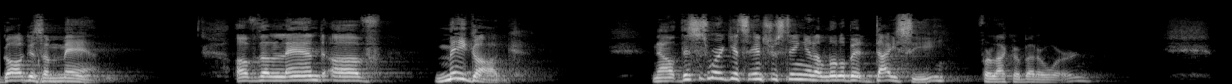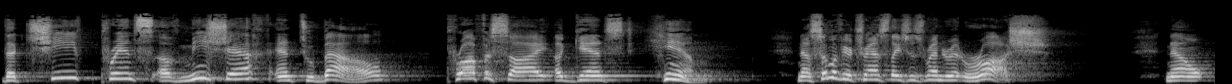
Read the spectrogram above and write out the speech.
Gog is a man of the land of Magog. Now, this is where it gets interesting and a little bit dicey, for lack of a better word. The chief prince of Meshech and Tubal prophesy against him. Now, some of your translations render it Rosh. Now,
